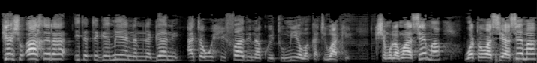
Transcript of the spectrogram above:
kesho akhira itategemea namna gani atauhifadhi na kuitumia wakati wake. Kisha Mola asema watu wasiasema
